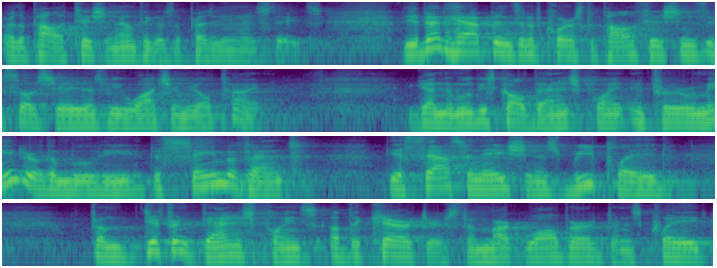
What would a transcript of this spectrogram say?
or the politician. I don't think it was the president of the United States. The event happens, and of course, the politician is associated as we watch in real time. Again, the movie's called Vantage Point, and for the remainder of the movie, the same event, the assassination, is replayed from different vantage points of the characters, from Mark Wahlberg, Dennis Quaid,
